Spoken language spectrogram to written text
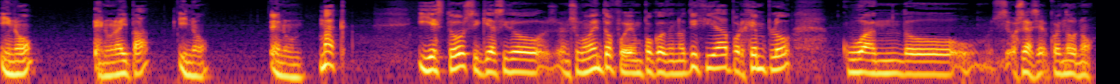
Y no en un iPad y no en un Mac. Y esto sí que ha sido, en su momento fue un poco de noticia, por ejemplo, cuando, o sea, cuando no,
